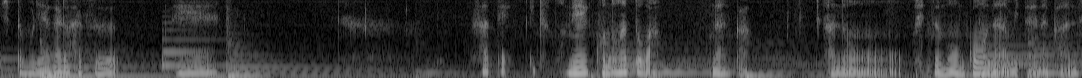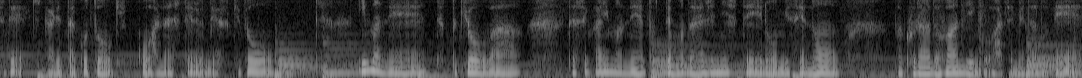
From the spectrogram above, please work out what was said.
きっと盛り上がるはずね。さていつもねこの後はなんかあの、質問コーナーみたいな感じで聞かれたことを結構話してるんですけど今ねちょっと今日は私が今ねとっても大事にしているお店の、まあ、クラウドファンディングを始めたので、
